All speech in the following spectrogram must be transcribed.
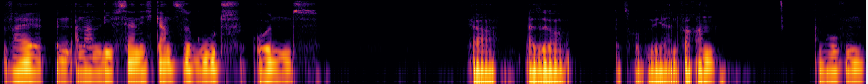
weil bei den anderen lief es ja nicht ganz so gut. Und ja, also jetzt rufen wir hier einfach an. Anrufen.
